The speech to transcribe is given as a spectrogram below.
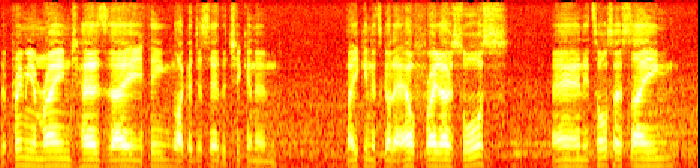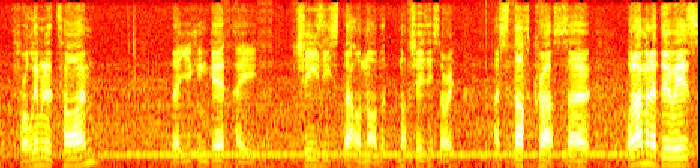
The premium range has a thing, like I just said, the chicken and bacon. It's got an Alfredo sauce, and it's also saying for a limited time that you can get a cheesy stuff, or not, not cheesy, sorry, a stuffed crust. So what I'm going to do is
